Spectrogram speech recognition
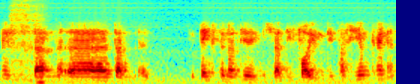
bist, dann, äh, dann äh, denkst du natürlich nicht an die Folgen, die passieren können.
